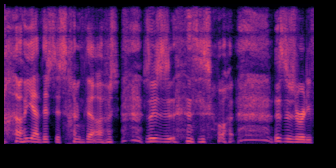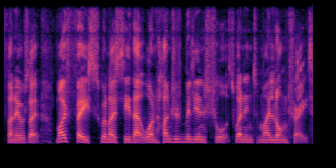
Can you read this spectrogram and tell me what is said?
Oh yeah, this is something that I was. This is this is what this is really funny. It was like my face when I see that 100 million shorts went into my long trade.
